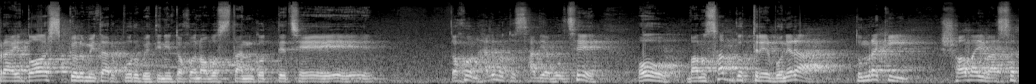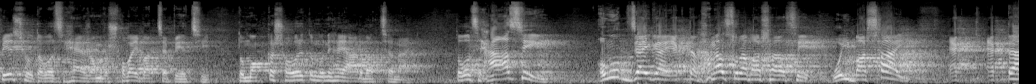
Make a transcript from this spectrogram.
প্রায় দশ কিলোমিটার পূর্বে তিনি তখন অবস্থান করতেছে। তখন হালিমাতু সাদিয়া বলছে, ও বানুসাদ গোত্রের বোনেরা, তোমরা কি সবাই বাচ্চা পেয়েছ? তা বলছে হ্যাঁ আমরা সবাই বাচ্চা পেয়েছি। তো মক্কা শহরে তো মনে হয় আর বাচ্চা নাই। তো বলছে হ্যাঁ আছে। অমুক জায়গায় একটা ভাঙাচোরা বাসা আছে। ওই বাসায় এক, একটা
